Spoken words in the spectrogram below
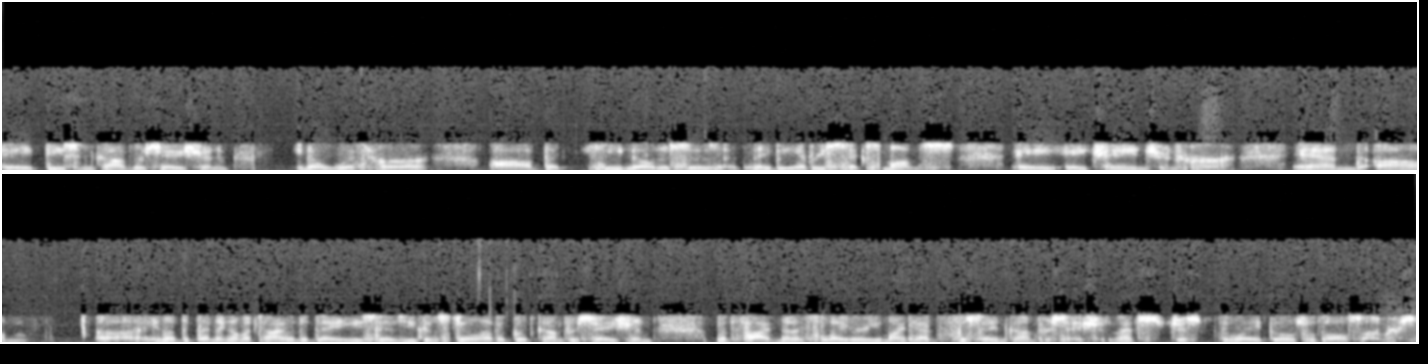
a decent conversation, you know, with her. Uh, but he notices maybe every six months a a change in her, and um, uh, you know, depending on the time of the day, he says you can still have a good conversation, but five minutes later you might have the same conversation. That's just the way it goes with Alzheimer's.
